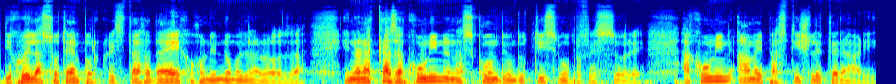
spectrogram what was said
di quella a suo tempo orchestrata da Eco con il nome della rosa. E non a caso Akunin nasconde un dottissimo professore. Akunin ama i pasticci letterari.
